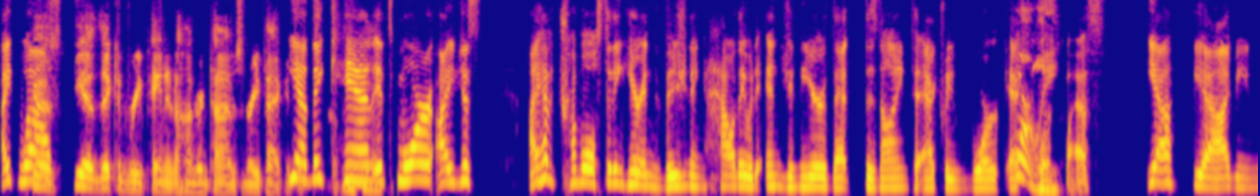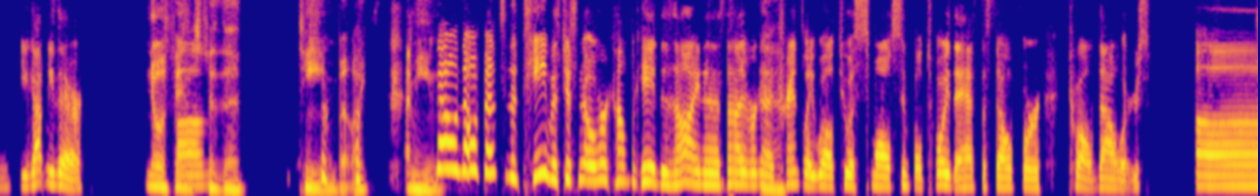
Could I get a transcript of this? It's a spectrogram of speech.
I well, yeah, they could repaint it a hundred times and repackage it. yeah, it. they can. Mhm. It's more. I just I have trouble sitting here envisioning how they would engineer that design to actually work at Poorly. core class. Yeah, yeah. I mean, you got me there. No offense Um, to the team, but like, I mean, No, no offense to the team. It's just an overcomplicated design, and it's not ever going to Yeah. translate well to a small, simple toy that has to sell for twelve dollars. Uh,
